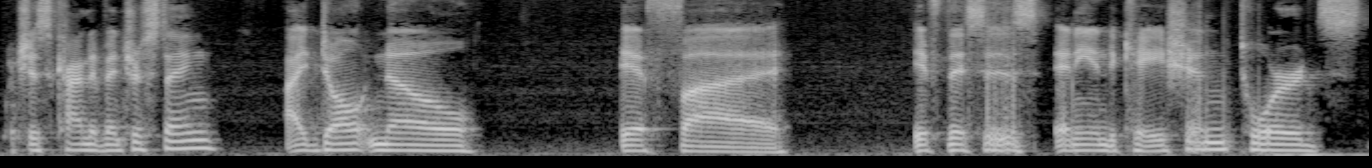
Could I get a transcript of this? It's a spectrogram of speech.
which is kind of interesting. I don't know if uh, if this is any indication towards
